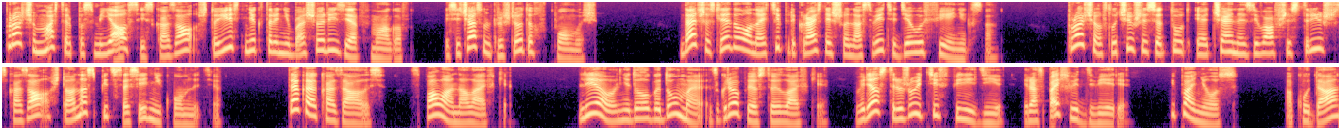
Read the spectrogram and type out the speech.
Впрочем, мастер посмеялся и сказал, что есть некоторый небольшой резерв магов, и сейчас он пришлет их в помощь. Дальше следовало найти прекраснейшую на свете деву Феникса. Впрочем, случившийся тут и отчаянно зевавший стриж сказал, что она спит в соседней комнате. Так и оказалось. Спала на лавке. Лео, недолго думая, сгреб ее с той лавки, велел стрижу идти впереди и распахивать двери. И понес. А куда?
